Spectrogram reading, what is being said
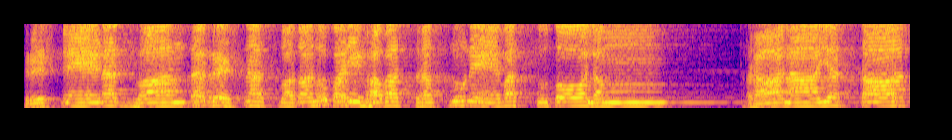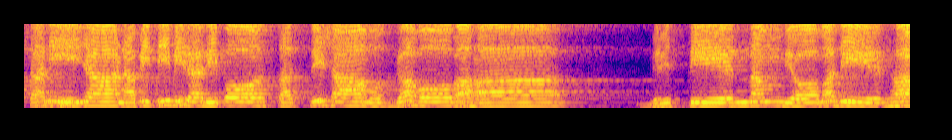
कृष्णेन ध्वान्तकृष्णस्वतनुपरि भवत्रस्नुनेव स्तुतोलम् त्राणायस्तात्तनीयानपि तिमिररिपोः सत्विषामुद्गमो वः विस्तीर्णम् व्योमदीर्घा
